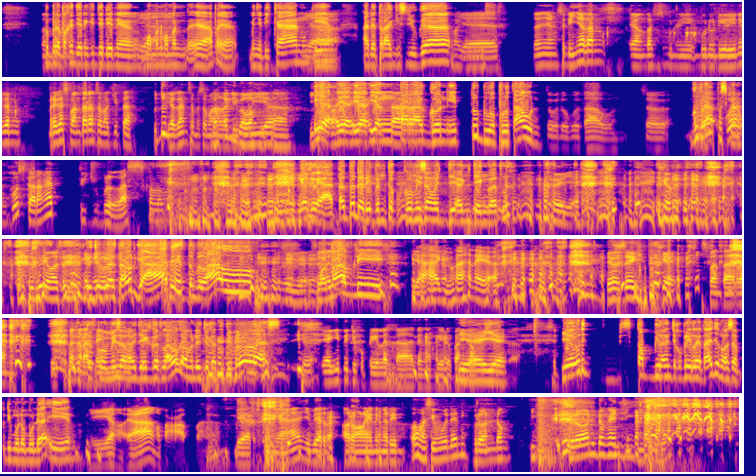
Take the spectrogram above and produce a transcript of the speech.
beberapa kejadian-kejadian yang Iya. momen-momen ya apa ya menyedihkan mungkin ada tragis juga Yes. Dan yang sedihnya kan yang kasus bunuh, bunuh diri ini kan mereka sepantaran sama kita. Betul. Ya kan sama-sama Bahkan lagi di bawah kuliah. kita. iya iya iya bawah yang kita. Paragon itu 20 tahun tuh 20 tahun. So, gue berapa gua- sekarang Gue sekarangnya 17 kalau Gak kelihatan tuh dari bentuk kumis sama jeng jenggot lu Oh iya. Iya, maksudnya maksudnya gitu. 17 tahun gak ada yang setebel lau mohon maaf nih ya gimana ya ya maksudnya gitu kayak sepantaran kita bentuk kumis juga. sama jenggot lau gak menunjukkan 17 ya gitu cukup relate lah dengan kehidupan Iya, kampus iya. kita. ya udah stop bilang cukup relate aja gak usah dimudah-mudahin iya nggak ya nggak apa-apa biar ini aja biar orang-orang yang dengerin oh masih muda nih berondong Ih, berondong anjing gitu.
